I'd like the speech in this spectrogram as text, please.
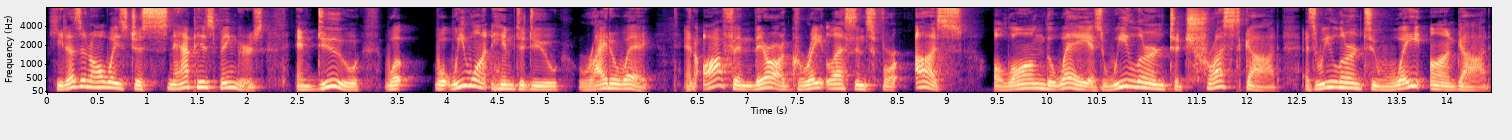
He doesn't always just snap His fingers and do what, what we want Him to do right away. And often there are great lessons for us along the way as we learn to trust God, as we learn to wait on God,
